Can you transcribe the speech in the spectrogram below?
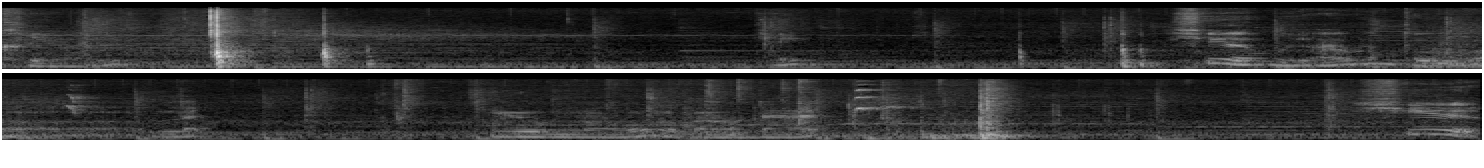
clearly. Okay. Here we I want to uh, let you know about that. Here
